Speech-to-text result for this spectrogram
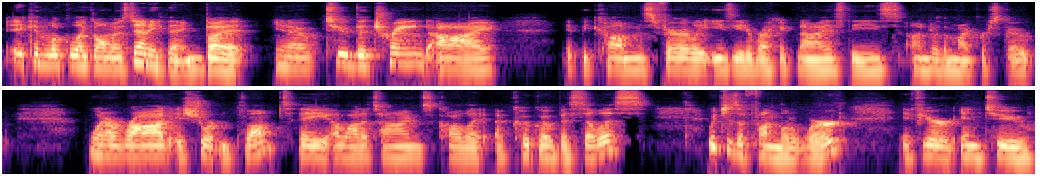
it can look like almost anything, but you know, to the trained eye, it becomes fairly easy to recognize these under the microscope. When a rod is short and plumped, they a lot of times call it a coccobacillus, which is a fun little word if you're into,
